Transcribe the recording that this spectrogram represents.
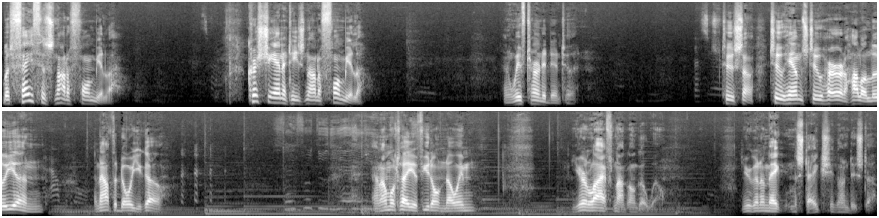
But faith is not a formula. Christianity is not a formula. And we've turned it into it. Two, two hymns, two her, a hallelujah, and, and out the door you go. And I'm going to tell you, if you don't know him, your life's not going to go well. You're going to make mistakes. You're going to do stuff.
